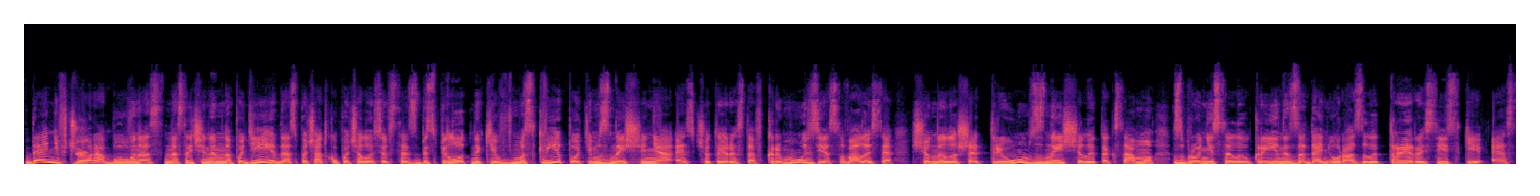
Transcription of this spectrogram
День вчора Дякую. був у нас насиченим на події. Де спочатку почалося все з безпілотників в Москві, потім знищення С 400 в Криму. З'ясувалося, що не лише тріумф знищили так само збройні сили України за день уразили три російські С.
